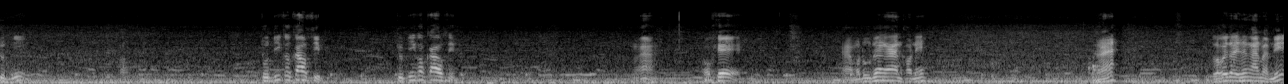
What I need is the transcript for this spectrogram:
จุดนี้ จุดนี้ก็ 90 จุดนี้ก็ 90 อ่าโอเคอ่ามาดูเนื้องานคราวนี้เห็นไหมเราก็ได้เนื้องานแบบนี้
